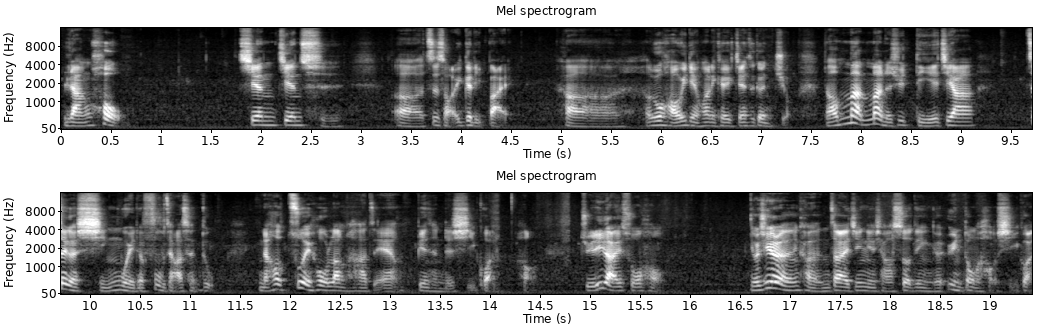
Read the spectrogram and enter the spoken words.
然后先坚持，呃，至少一个礼拜，啊，如果好一点的话，你可以坚持更久，然后慢慢的去叠加。这个行为的复杂程度，然后最后让它怎样变成你的习惯？好，举例来说，哈，有些人可能在今年想要设定一个运动的好习惯，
